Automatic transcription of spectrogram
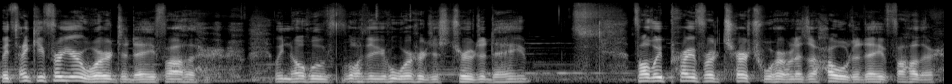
We thank you for your word today, Father. We know whether your word is true today. Father, we pray for the church world as a whole today, Father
